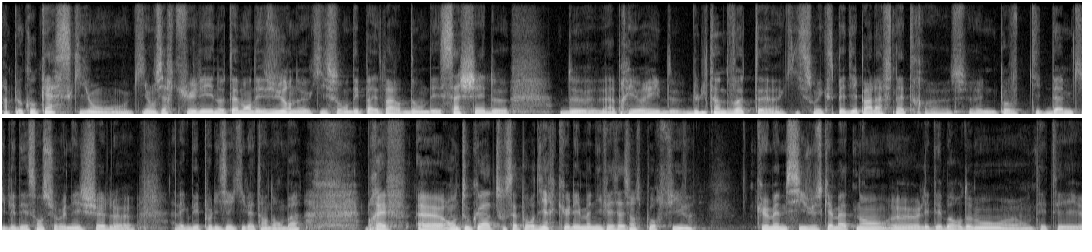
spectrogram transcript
un peu cocasses qui ont, qui ont circulé, notamment des urnes qui sont des, pa- pardon, des sachets de, de, a priori, de bulletins de vote euh, qui sont expédiés par la fenêtre euh, sur une pauvre petite dame qui les descend sur une échelle euh, avec des policiers qui l'attendent en bas. Bref, en tout cas, tout ça pour dire que les manifestations se poursuivent, que même si jusqu'à maintenant les débordements ont été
